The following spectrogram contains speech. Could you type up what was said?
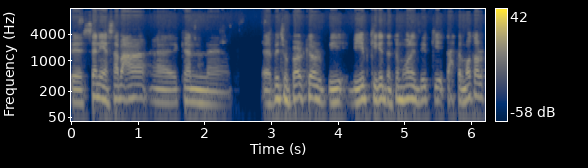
في الثانية سبعة آه، كان آه، بيتر باركر بي- بيبكي جدا. توم هولاند بيبكي تحت المطر.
